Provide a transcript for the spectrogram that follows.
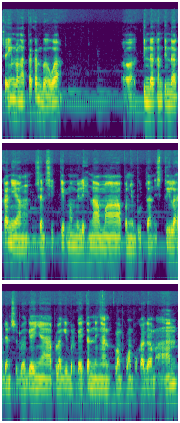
saya ingin mengatakan bahwa tindakan-tindakan yang sensitif memilih nama, penyebutan istilah dan sebagainya apalagi berkaitan dengan kelompok-kelompok keagamaan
